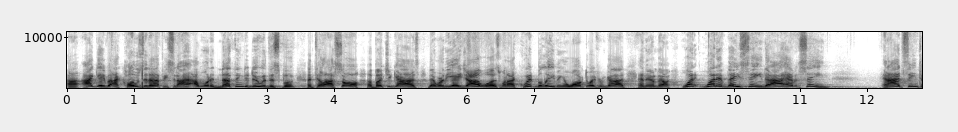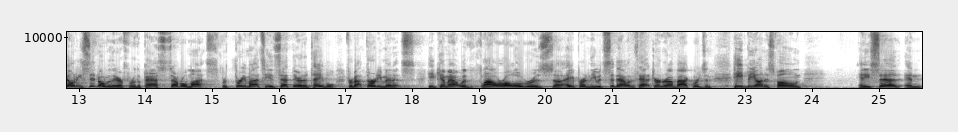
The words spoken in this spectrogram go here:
uh, I gave, I closed it up. He said, I, I wanted nothing to do with this book until I saw a bunch of guys that were the age I was when I quit believing and walked away from God. And they're like, what, what have they seen that I haven't seen? And I had seen Tony sitting over there for the past several months. For three months, he had sat there at a table for about 30 minutes. He'd come out with flour all over his uh, apron, and he would sit down with his hat turned around backwards, and he'd be on his phone. And he said, and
